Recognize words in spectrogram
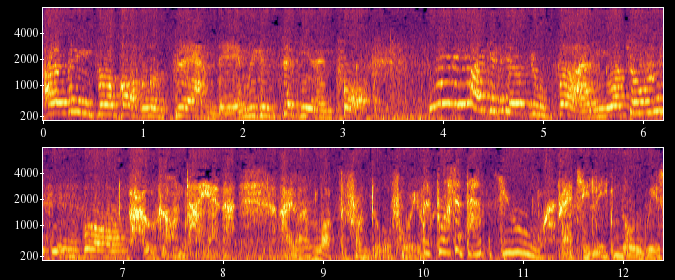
I'll ring for a bottle of brandy and we can sit here and talk. Maybe I can help you find what you're looking for. Hold on, Diana. I'll unlock the front door for you. But what about you? Bradley Leighton always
